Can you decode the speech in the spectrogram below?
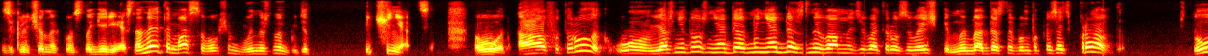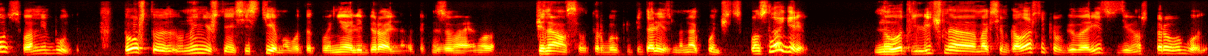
заключенных концлагерей. Основная эта масса, в общем, вынуждена будет подчиняться. Вот. А футуролог, я же не должен, не обяз, мы не обязаны вам надевать розовые очки, мы обязаны вам показать правду, что с вами будет. То, что нынешняя система вот этого неолиберального, так называемого, финансового турбокапитализма, она кончится в концлагере, ну вот лично Максим Калашников говорит с 91 года.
